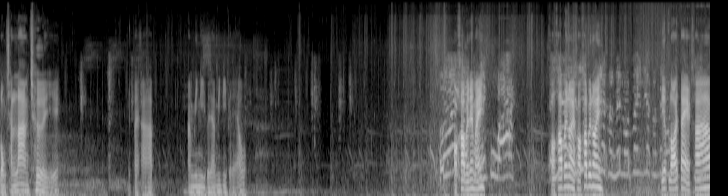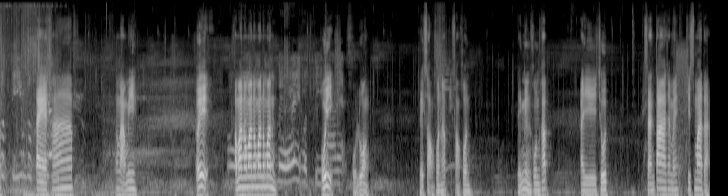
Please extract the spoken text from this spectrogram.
ลงชั้นล่างเฉยขึ้นไปครับอะมีหนีไปแล้วมีหนีไปแล้วขอเข้าไปได้ไหมอ้กูวะขอเข้าไปหน่อย ขอเข้าไปหน่อยเลือดมันไม่ลดไม่เลือดมันไม่ลดเรียบร้อยแตกครับกดตีมันกดแตกครับ ข้างหลังมี เอ้ยเอามันเอามันเอามันเอามันเลยกดตีอุ้ยมาเนี่ยโหล่วงเหลืออกสองคนครับอีกสองคนเหลืออกหนึ่งคนครับ ไอชุด ซานต้าใช่ไหมคริสต์มาสอะ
